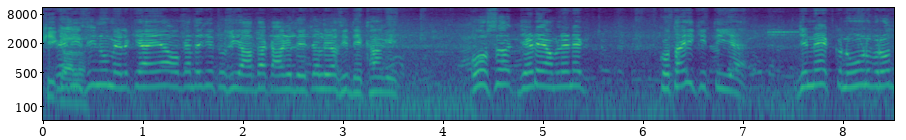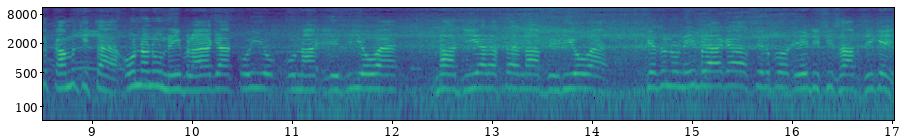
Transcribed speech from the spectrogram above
ਕੀ ਗੱਲ ਏਡੀਸੀ ਨੂੰ ਮਿਲ ਕੇ ਆਏ ਆ ਉਹ ਕਹਿੰਦੇ ਜੀ ਤੁਸੀਂ ਆਪਦਾ ਕਾਗਜ਼ ਦੇ ਚੱਲਿਓ ਅਸੀਂ ਦੇਖਾਂਗੇ। ਉਸ ਜਿਹੜੇ ਅਮਲੇ ਨੇ ਕੋਤਾਹੀ ਕੀਤੀ ਹੈ ਜਿਨੇ ਕਾਨੂੰਨ ਵਿਰੁੱਧ ਕੰਮ ਕੀਤਾ ਹੈ, ਉਹਨਾਂ ਨੂੰ ਨਹੀਂ ਬੁਲਾਇਆ ਗਿਆ। ਕੋਈ ਉਹ ਉਹ ਨਾ ਏਪੀਓ ਹੈ ਨਾ ਜੀਆਰਐਸ ਹੈ ਨਾ ਵੀਡੀਓ ਹੈ ਕਿਸੇ ਨੂੰ ਨਹੀਂ ਬੁਲਾਇਆ ਗਿਆ ਸਿਰਫ ਏਡੀਸੀ ਸਾਹਿਬ ਸੀਗੇ।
